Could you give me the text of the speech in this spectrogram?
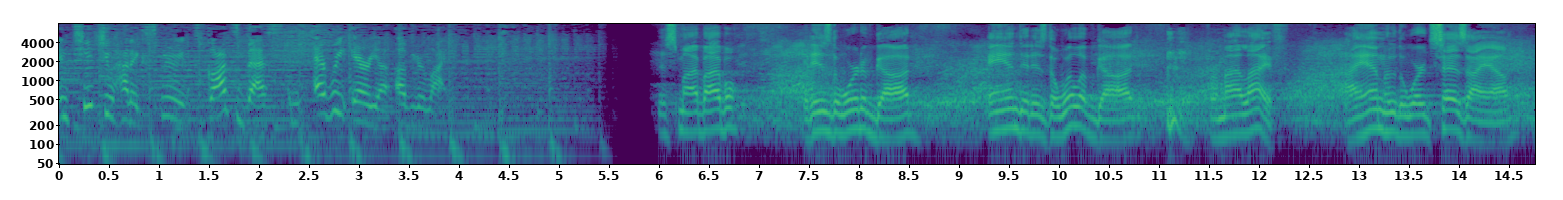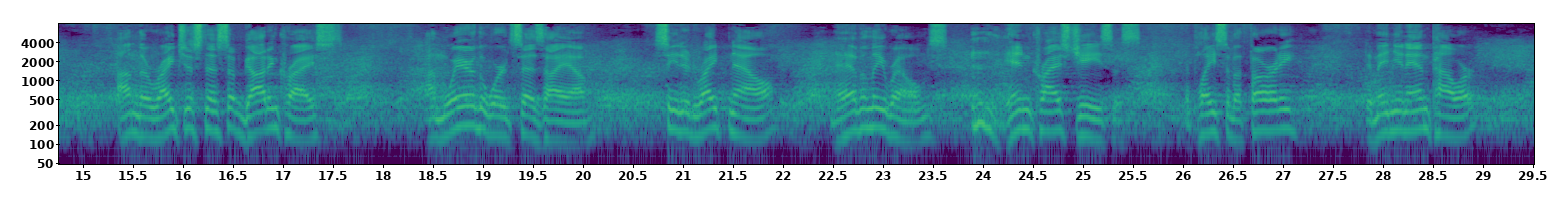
and teach you how to experience God's best in every area of your life. This is my Bible. It is the Word of God, and it is the will of God for my life. I am who the Word says I am. I'm the righteousness of God in Christ. I'm where the Word says I am, seated right now in the heavenly realms in Christ Jesus, the place of authority, dominion, and power.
